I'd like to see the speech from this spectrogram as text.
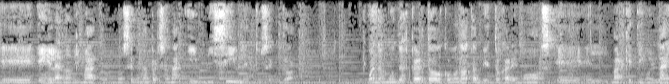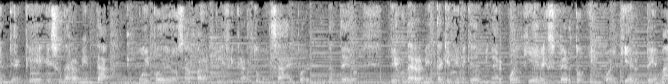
eh, en el anonimato, no ser una persona invisible en tu sector. Bueno, en Mundo Experto, como no, también tocaremos eh, el marketing online, ya que es una herramienta muy poderosa para amplificar tu mensaje por el mundo entero y es una herramienta que tiene que dominar cualquier experto en cualquier tema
